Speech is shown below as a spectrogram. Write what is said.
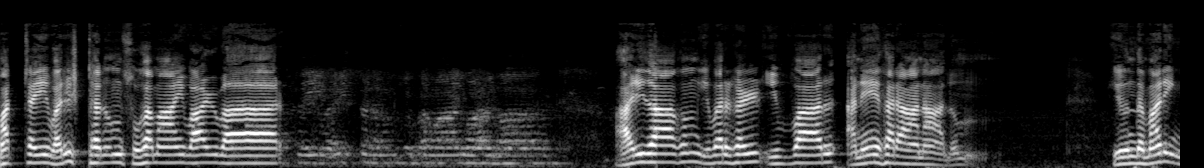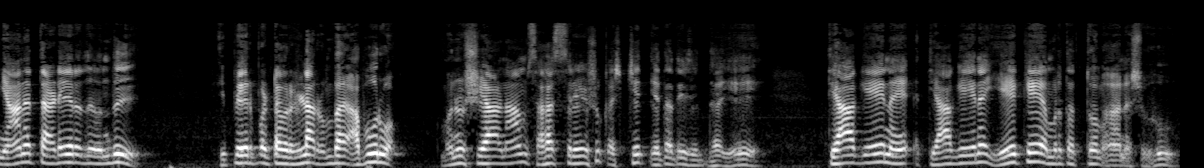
மற்றை வரிஷ்டனும் சுகமாய் வாழ்வார். அரிதாகும் இவர்கள் இவ்வாறு அநேகரானாலும். இந்த மாதிரி ஞானத்தை அடையிறது வந்து இப்பேற்பட்டவர்களாம் ரொம்ப அபூர்வம். மனுஷியானாம் சகசிரேஷு கஷ்டித் எததி சித்தையே. தியாகேன தியாகேன ஏகே அமிர்தத்துவம் ஆனசு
